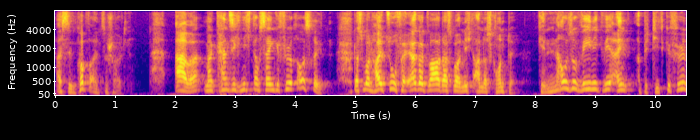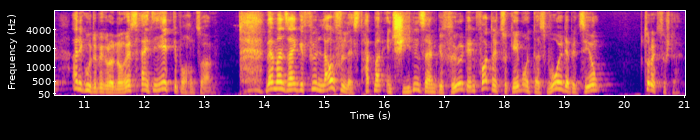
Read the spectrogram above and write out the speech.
als den Kopf einzuschalten. Aber man kann sich nicht auf sein Gefühl rausreden, dass man halt so verärgert war, dass man nicht anders konnte. Genauso wenig wie ein Appetitgefühl eine gute Begründung ist, eine Diät gebrochen zu haben. Wenn man sein Gefühl laufen lässt, hat man entschieden, seinem Gefühl den Vortritt zu geben und das Wohl der Beziehung zurückzustellen.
